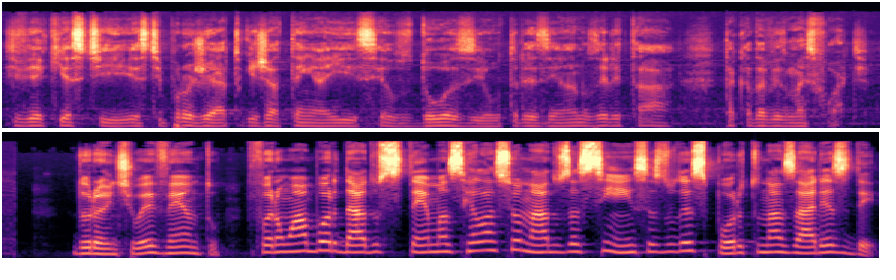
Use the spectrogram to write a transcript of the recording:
de ver que este, este projeto, que já tem aí seus 12 ou 13 anos, ele está tá cada vez mais forte. Durante o evento, foram abordados temas relacionados às ciências do desporto nas áreas de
